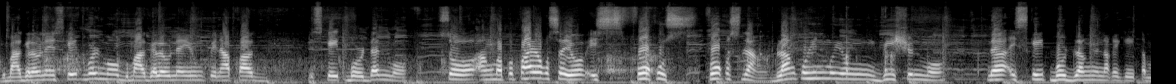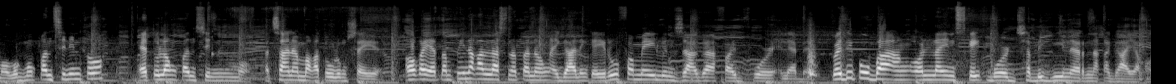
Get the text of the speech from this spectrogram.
gumagalaw na yung skateboard mo, gumagalaw na yung pinapag skateboardan mo. So, ang mapapayo ko sa'yo is focus. Focus lang. Blankuhin mo yung vision mo na skateboard lang yung nakikita mo. Huwag mong pansinin to, eto lang pansinin mo. At sana makatulong sa iyo. Okay, at ang pinaka-last na tanong ay galing kay Rufa May Lunzaga 5411. Pwede po ba ang online skateboard sa beginner na kagaya ko?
